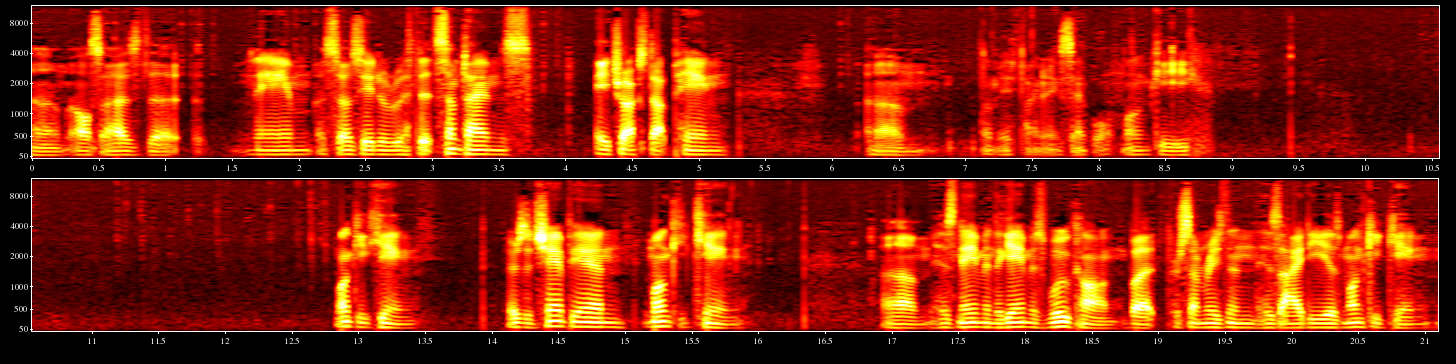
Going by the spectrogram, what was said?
um, also has the name associated with it. Sometimes atrox.ping, um, let me find an example, monkey, monkey king. There's a champion, monkey king. Um, his name in the game is Wukong, but for some reason his ID is Monkey King.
